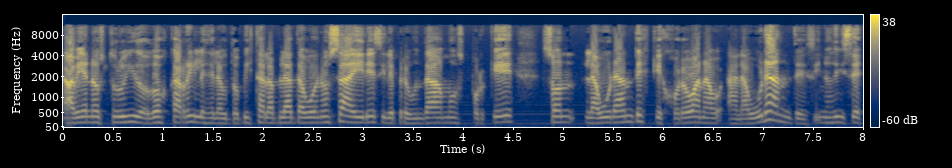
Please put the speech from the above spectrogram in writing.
habían obstruido dos carriles de la autopista La Plata a Buenos Aires y le preguntábamos por qué son laburantes que joroban a, laburantes. Y nos dice,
